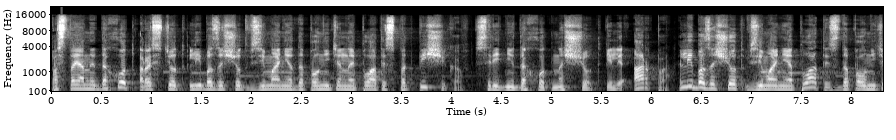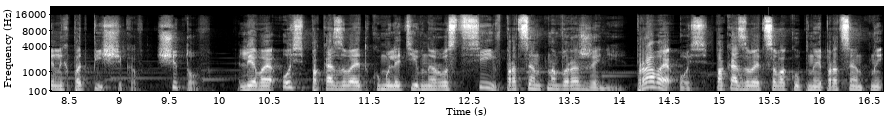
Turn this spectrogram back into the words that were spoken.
Постоянный доход растет либо за счет взимания дополнительной платы с подписчиков, средний доход на счет или ARPA, либо за счет взимания платы с дополнительных подписчиков, счетов. Левая ось показывает кумулятивный рост сей в процентном выражении. Правая ось показывает совокупные процентные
